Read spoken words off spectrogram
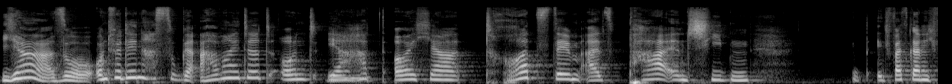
Ja, so. Und für den hast du gearbeitet und ihr mhm. habt euch ja trotzdem als Paar entschieden. Ich weiß gar nicht,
